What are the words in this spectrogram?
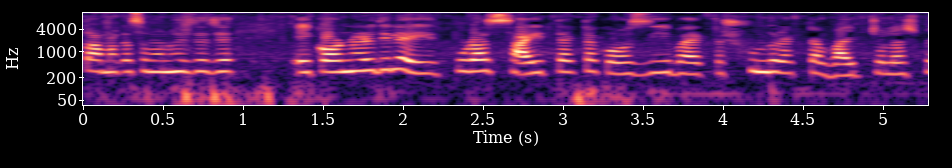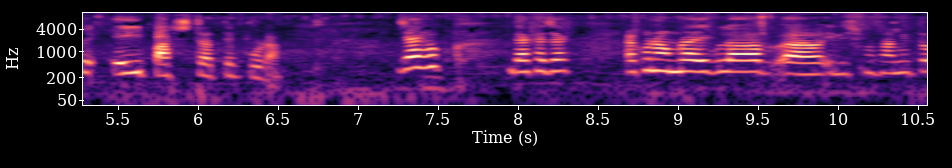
তো আমার কাছে মনে হয়েছে যে এই কর্নারে দিলে এই পুরো সাইডটা একটা কজি বা একটা সুন্দর একটা ভাইব চলে আসবে এই পাশটাতে পুরা। যাই হোক দেখা যাক। এখন আমরা এগুলা ইলিশ মাছ আমি তো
